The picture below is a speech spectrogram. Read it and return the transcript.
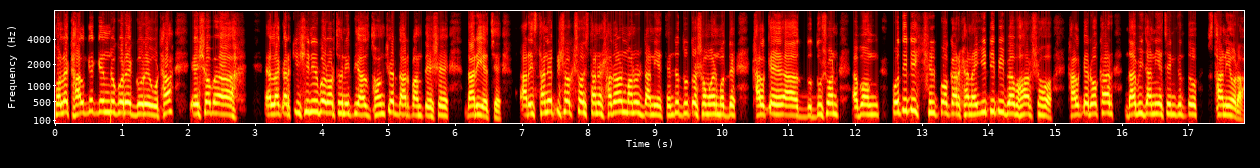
ফলে খালকে কেন্দ্র করে গড়ে ওঠা এসব এলাকার কৃষি নির্ভর অর্থনীতি আজ ধ্বংসের দ্বার প্রান্তে এসে দাঁড়িয়েছে। আর স্থানীয় কৃষক সহ স্থানীয় সাধারণ মানুষ জানিয়েছেন যে, দ্রুত সময়ের মধ্যে খালকে দূষণ এবং প্রতিটি শিল্প কারখানায় ইটিপি ব্যবহার সহ খালকে রোখার দাবি জানিয়েছেন কিন্তু স্থানীয়রা।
